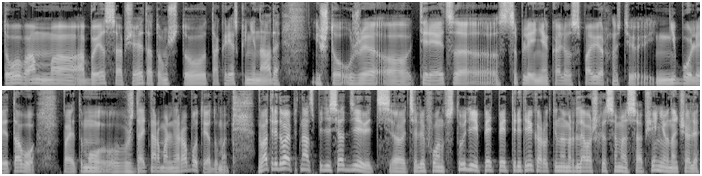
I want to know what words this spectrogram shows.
то вам АБС сообщает о том, что так резко не надо, и что уже теряется сцепление колес с поверхностью, не более того. Поэтому ждать нормальной работы, я думаю. 232-1559, телефон в студии, 5533, короткий номер для ваших смс-сообщений в начале начале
